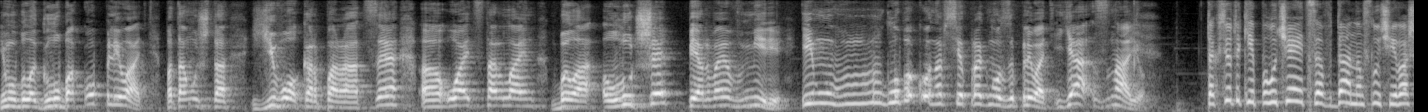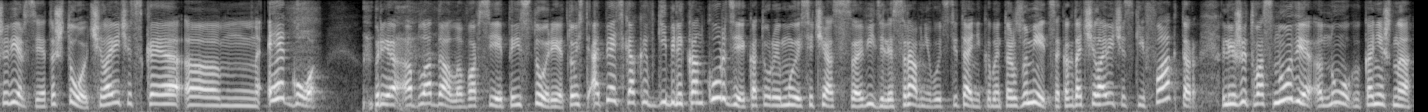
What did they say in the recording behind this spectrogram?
Ему было глубоко плевать, потому что его корпорация White Star Line была лучшая, первая в мире. Ему глубоко на все прогнозы плевать. Я знаю. Так все-таки получается в данном случае ваша версия, это что, человеческое эм, эго преобладала во всей этой истории. То есть опять, как и в гибели Конкордии, которую мы сейчас видели, сравнивают с Титаником, это разумеется, когда человеческий фактор лежит в основе, ну, конечно,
